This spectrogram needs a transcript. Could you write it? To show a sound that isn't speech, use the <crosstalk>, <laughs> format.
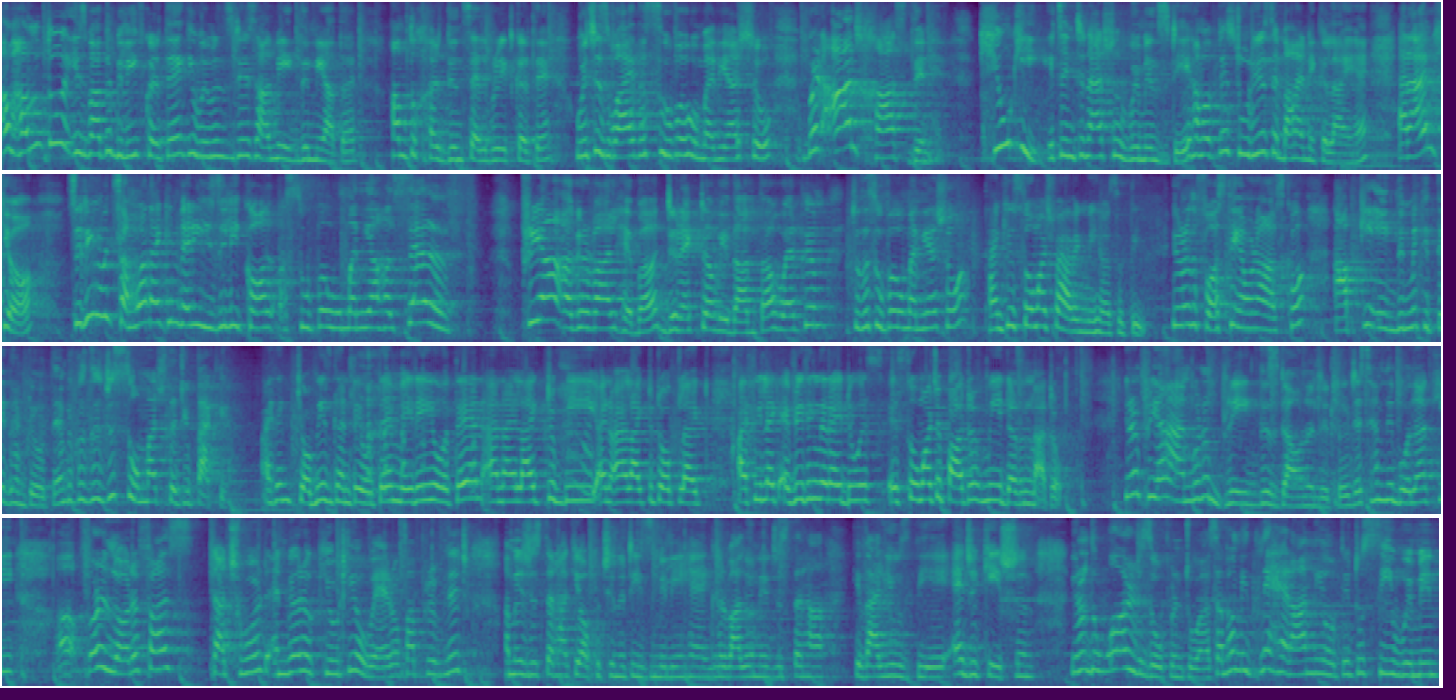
अब हम तो इस बात पे बिलीव करते हैं कि वुमेंस डे साल में एक दिन नहीं आता है। हम तो हर दिन सेलिब्रेट करते हैं which is why the super womania show but आज खास दिन है। क्योंकि इट्स इंटरनेशनल वुमेंस डे हम अपने स्टूडियो से बाहर निकल आए हैं and I am here sitting with someone I can very easily call a super womania herself Priya Agarwal Heba, Director Vedanta, welcome to the Super Womania show. Thank you so much for having me here, Suti. You know, the first thing I want to ask her, आपके एक दिन में कितने घंटे होते हैं? Because there's just so much that you pack in. I think 24 घंटे होते हैं मेरे ही होते हैं and I like to be and I like to talk like I feel like everything that I do is is so much a part of me it doesn't matter. You know Priya I am gonna break this down a little जैसे हमने बोला कि for lot of us touchwood and we are actually aware of our privilege हमें जिस तरह की opportunities मिली हैं घर वालों ने जिस तरह के वैल्यूज़ दिए education you know the world is open to us अब हम इतने हैरान नहीं होते to see women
